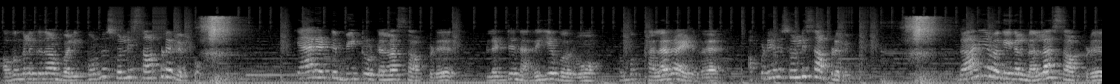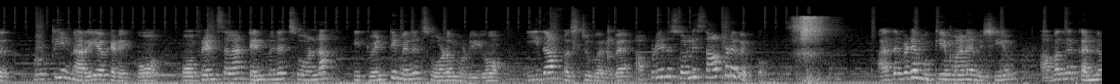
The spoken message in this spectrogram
அவங்களுக்கு தான் வலிக்கும்னு சொல்லி சாப்பிட வைப்போம். கேரட்டு பீட்ரூட் எல்லாம் சாப்பிடு. பிளட்டு நிறைய வரும். ரொம்ப கலர் ஆயிடுவ. அப்படின்னு சொல்லி சாப்பிட வைப்போம். தானிய வகைகள் நல்லா சாப்பிடு. புரோட்டீன் நிறைய கிடைக்கும். உன் ஃப்ரெண்ட்ஸ் எல்லாம் டென் மினிட்ஸ் ஓடனா நீ டுவெண்ட்டி மினிட்ஸ் ஓட முடியும். நீ தான் ஃபர்ஸ்ட் வருவ. அப்படின்னு சொல்லி சாப்பிட வைப்போம். அதை விட முக்கியமான விஷயம் அவங்க கண்ணு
